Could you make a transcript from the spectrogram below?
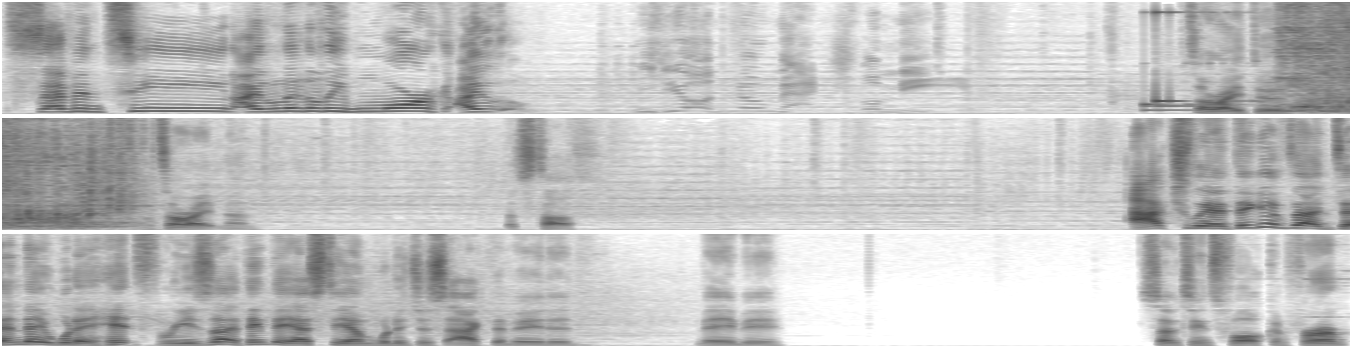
17! I literally marked... I... You're no match for me. It's alright, dude. It's alright, man. That's tough. Actually, I think if that Dende would have hit Frieza, I think the STM would have just activated. Maybe. 17's fault confirmed.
